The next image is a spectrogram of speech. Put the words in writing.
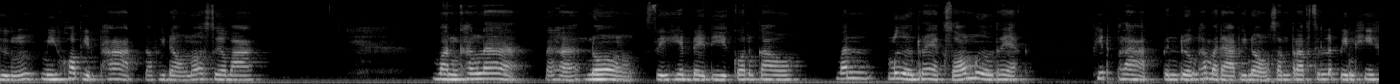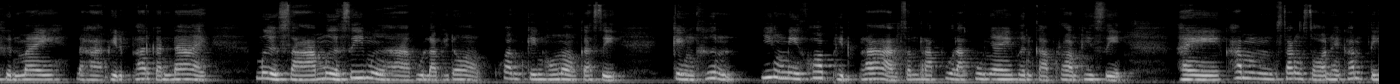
ถึงมีข้อผิดพลาดเนาะพี่น้องเนาะเสื้อว่าวันข้างหน้านะคะน้องสิเฮ็ดได้ดีก่อนเก่าวันมือแรกสองมือแรกผิดพลาดเป็นเรื่องธรรมดาพี่น้องสำหรับศิลปินที่ขึ้นใหม่นะคะผิดพลาดกันได้ มือสามมือสี่มือหาพูดละพี่น้องความเก่งของน้องกะสิ เก่งขึ้น ยิ่งมีข้อผิดพลาดสำหรับผู้รักผู้ใหญ่เพิ่นกับพร้อมที่สิให้คำสั่งสอนให้คำติ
